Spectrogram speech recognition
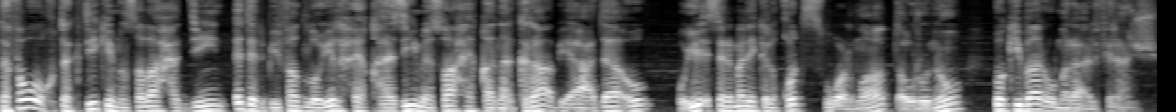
تفوق تكتيكي من صلاح الدين قدر بفضله يلحق هزيمة ساحقة نكراء بأعدائه ويأسر ملك القدس ورناط أو رونو وكبار أمراء الفرنج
